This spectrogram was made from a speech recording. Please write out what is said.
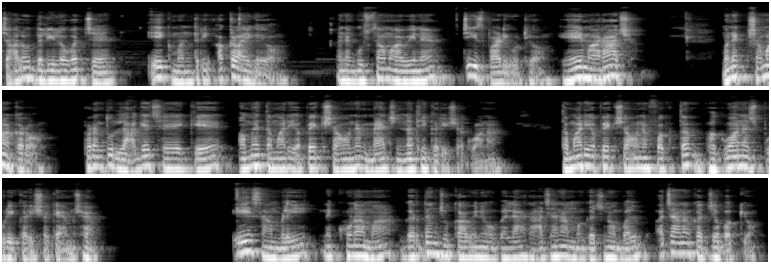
ચાલો દલીલો વચ્ચે એક મંત્રી અકળાઈ ગયો અને ગુસ્સામાં આવીને ચીઝ પાડી ઉઠ્યો. હે મહારાજ, મને ક્ષમા કરો. પરંતુ લાગે છે કે અમે તમારી અપેક્ષાઓને મેચ નથી કરી શકવાના. તમારી અપેક્ષાઓને ફક્ત ભગવાન જ પૂરી કરી શકે એમ છે. એ સાંભળી ને ખૂણામાં ગરદન ઝુકાવીને ઉભેલા રાજાના મગજનો બલ્બ અચાનક જ ઝબક્યો.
